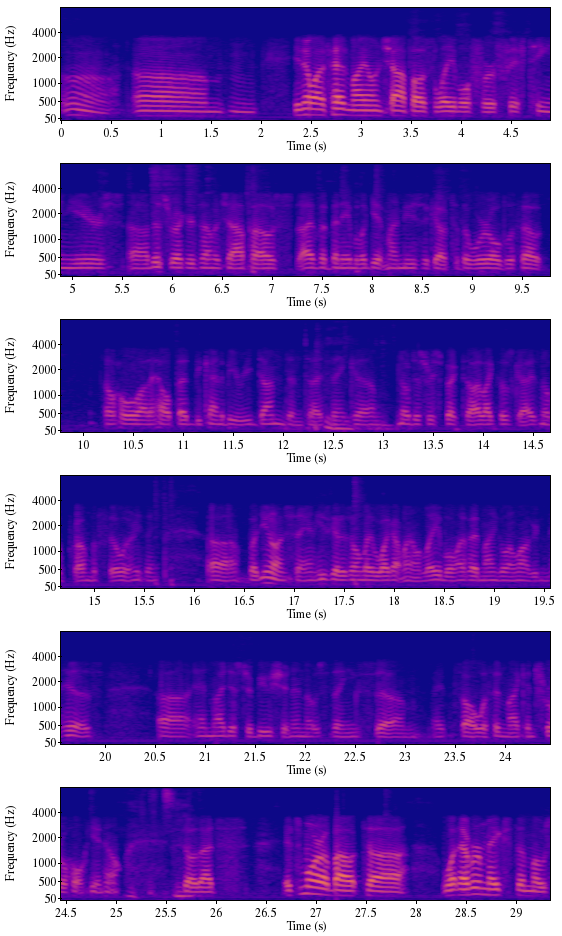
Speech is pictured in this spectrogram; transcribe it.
Oh, um, hmm. You know, I've had my own Chop House label for 15 years. Uh, this record's on the Chop House. I've been able to get my music out to the world without a whole lot of help. That'd be kind of be redundant, I think. Um, no disrespect to I like those guys, no problem with Phil or anything. Uh, but you know what I'm saying. He's got his own label. I got my own label. I've had mine going longer than his. Uh, and my distribution and those things, um, it's all within my control, you know. So that's it's more about uh, whatever makes the most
